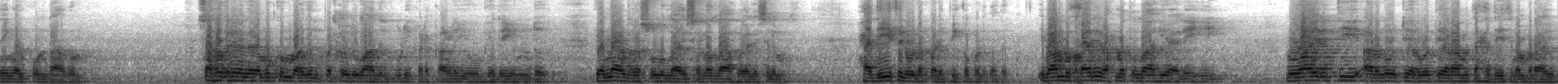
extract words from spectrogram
നിങ്ങൾക്കുണ്ടാകും. സഹോദരങ്ങളെ നമുക്കും അതിൽപ്പെട്ട ഒരു വാതിൽ കൂടി കിടക്കാനുള്ള യോഗ്യതയുണ്ട് എന്നാണ് റസൂലുള്ളാഹി സ്വല്ലല്ലാഹു അലൈഹി വസല്ലം ഹദീസിലൂടെ പഠിപ്പിക്കപ്പെടുന്നത്. ഇമാം ബുഖാരി റഹ്മത്തുള്ളാഹി അലഹി മൂവായിരത്തി അറുന്നൂറ്റി അറുപത്തി ആറാമത്തെ ഹദീസ് നമ്പറായും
